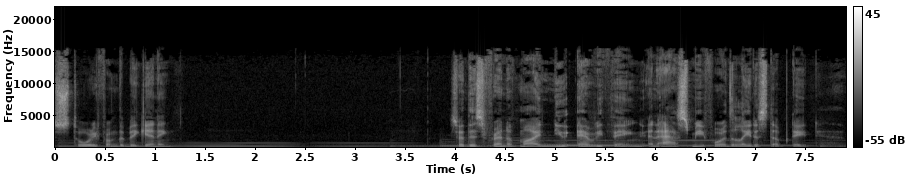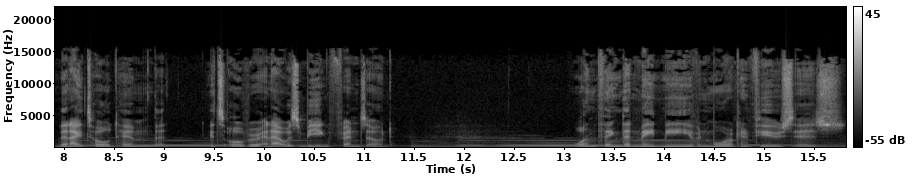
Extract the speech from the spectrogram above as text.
story from the beginning. So this friend of mine knew everything and asked me for the latest update. Then I told him that it's over and I was being friend zoned. One thing that made me even more confused is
